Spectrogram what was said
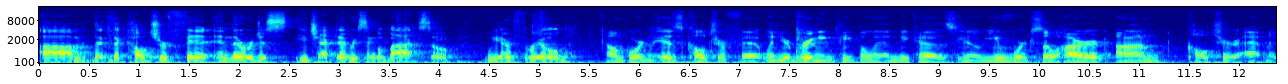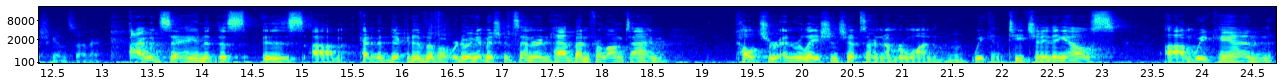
um, the, the culture fit, and there were just he checked every single box. So we are thrilled. How important is culture fit when you're bringing people in? Because you know you've worked so hard on culture at Michigan Center. I would say, and this is um, kind of indicative of what we're doing at Michigan Center and have been for a long time. Culture and relationships are number one. We can teach anything else. Um, we can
